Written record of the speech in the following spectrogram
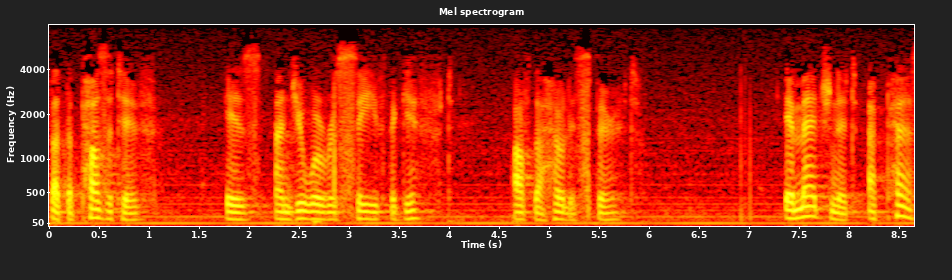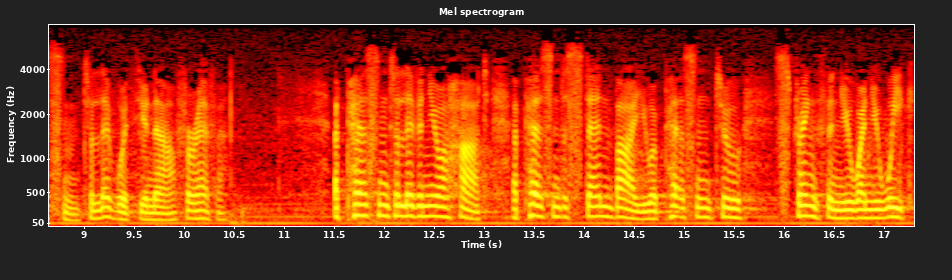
But the positive is, and you will receive the gift of the Holy Spirit. Imagine it a person to live with you now forever. A person to live in your heart, a person to stand by you, a person to strengthen you when you're weak,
